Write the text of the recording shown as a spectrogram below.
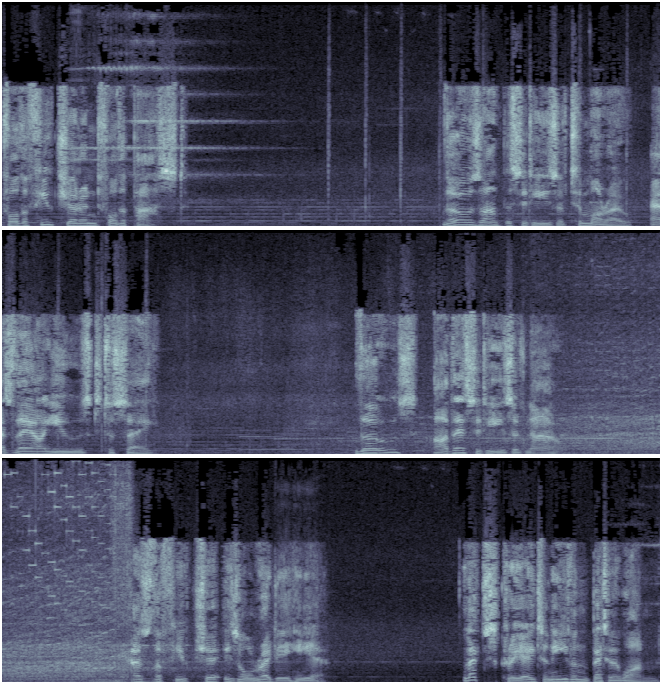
For the future and for the past. Those aren't the cities of tomorrow, as they are used to say. Those are their cities of now. As the future is already here. Let's create an even better one.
